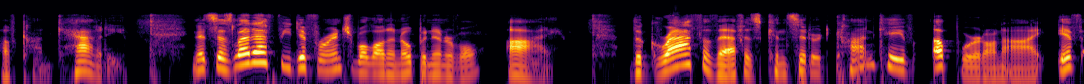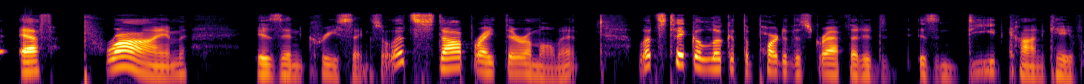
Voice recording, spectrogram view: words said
of concavity. And it says, let f be differentiable on an open interval, i. The graph of f is considered concave upward on i if f prime is increasing. So let's stop right there a moment. Let's take a look at the part of this graph that it is indeed concave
